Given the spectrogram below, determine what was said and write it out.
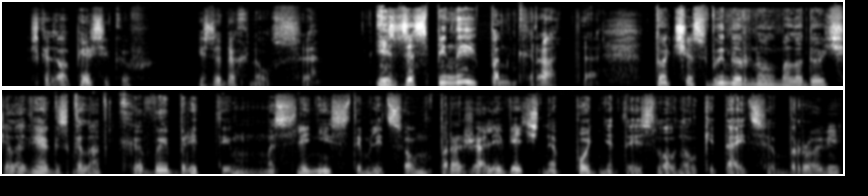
— сказал Персиков и задохнулся. Из-за спины Панкрата тотчас вынырнул молодой человек с гладко выбритым маслянистым лицом, поражали вечно поднятые, словно у китайца, брови,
